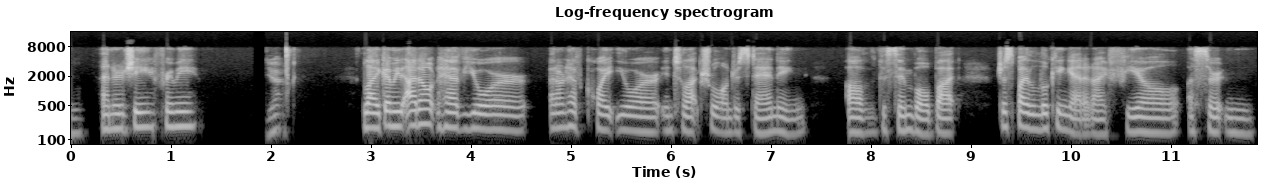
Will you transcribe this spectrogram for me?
mm-hmm. energy for me. Yeah. Like, I mean, I don't have your, I don't have quite your intellectual understanding of the symbol, but just by looking at it, I feel a certain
